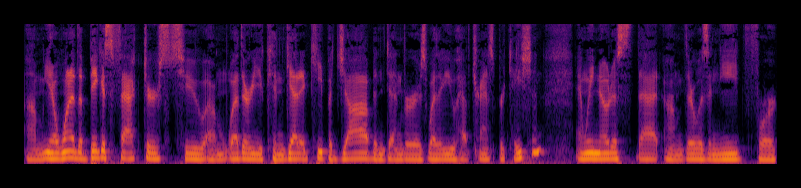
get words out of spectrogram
um, you know, one of the biggest factors to um, whether you can get a, keep a job in Denver is whether you have transportation. And we noticed that um, there was a need for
